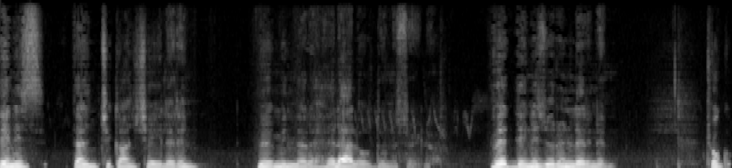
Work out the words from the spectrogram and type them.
denizden çıkan şeylerin müminlere helal olduğunu söylüyor. Ve deniz ürünlerinin çok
